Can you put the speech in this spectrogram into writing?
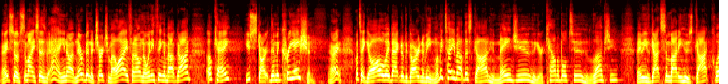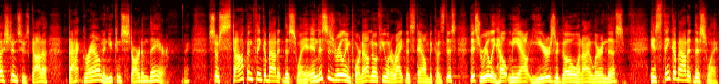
Right? So, if somebody says, ah, you know, I've never been to church in my life, and I don't know anything about God, okay, you start them in creation. All right? I'm to take you all the way back to the Garden of Eden. Let me tell you about this God who made you, who you're accountable to, who loves you. Maybe you've got somebody who's got questions, who's got a background, and you can start them there. Right? So stop and think about it this way. And this is really important. I don't know if you want to write this down because this, this really helped me out years ago when I learned this. Is think about it this way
